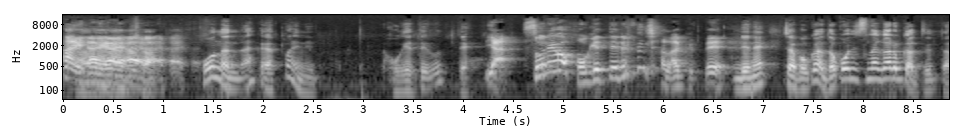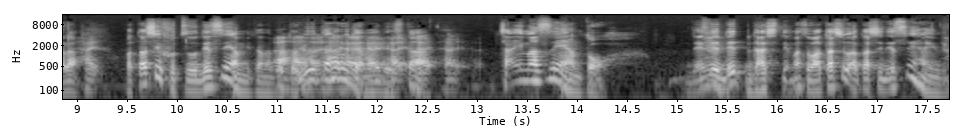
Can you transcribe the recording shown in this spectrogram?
はいはいはいはいはいはい。ほんなん、なんかやっぱりね、ほげてるって。いや、それはほげてるんじゃなくて、でね、じゃあ僕はどこに繋がるかって言ったら、はい。私普通ですやんみたいなこと言うてはるじゃないですか。ちゃいますやんと。全然で出してます。私私ですやん言うて。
